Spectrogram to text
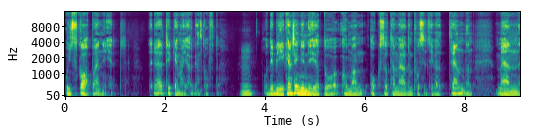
och skapa en nyhet. Det där tycker jag man gör ganska ofta. Och det blir kanske ingen nyhet då om man också tar med den positiva trenden. Men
